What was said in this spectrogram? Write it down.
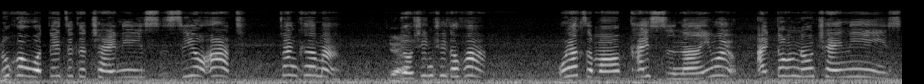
如果我对这个 Chinese seal art 篆刻嘛有兴趣的话，我要怎么开始呢？因为 I don't know Chinese，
